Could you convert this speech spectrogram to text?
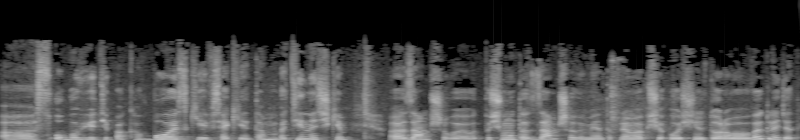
а, с обувью типа ковбойские, всякие там ботиночки а, замшевые. Вот почему-то с замшевыми это прям вообще очень здорово выглядит.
